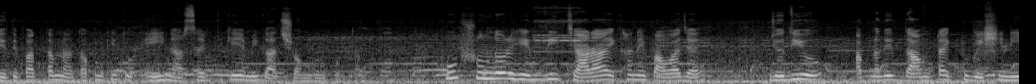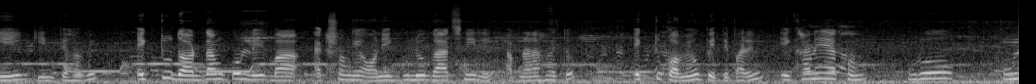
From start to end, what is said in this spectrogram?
যেতে পারতাম না, তখন কিন্তু এই নার্সারি থেকেই আমি গাছ সংগ্রহ করতাম। খুব সুন্দর হেলদি চারা এখানে পাওয়া যায়। যদিও আপনাদের দামটা একটু বেশি নিয়েই কিনতে হবে। একটু দরদাম করলে বা একসঙ্গে অনেকগুলো গাছ নিলে আপনারা হয়তো একটু কমেও পেতে পারেন। এখানে এখন পুরো ফুল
